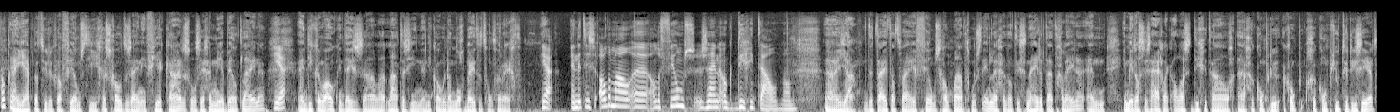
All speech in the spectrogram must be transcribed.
Okay. En je hebt natuurlijk wel films die geschoten zijn in 4K. Dus wil zeggen meer beeldlijnen. Ja. En die kunnen we ook in deze zalen laten zien. En die komen dan nog beter tot hun recht. Ja, en het is allemaal, uh, alle films zijn ook digitaal dan? Uh, ja, de tijd dat wij films handmatig moesten inleggen, dat is een hele tijd geleden. En inmiddels is eigenlijk alles digitaal uh, gecompu gecomputeriseerd.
